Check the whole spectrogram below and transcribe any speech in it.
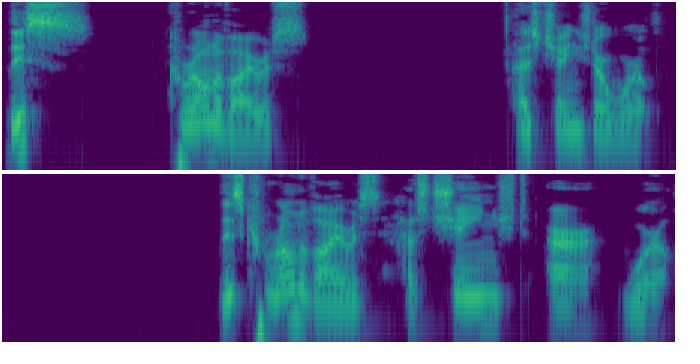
This coronavirus has changed our world. This coronavirus has changed our world.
